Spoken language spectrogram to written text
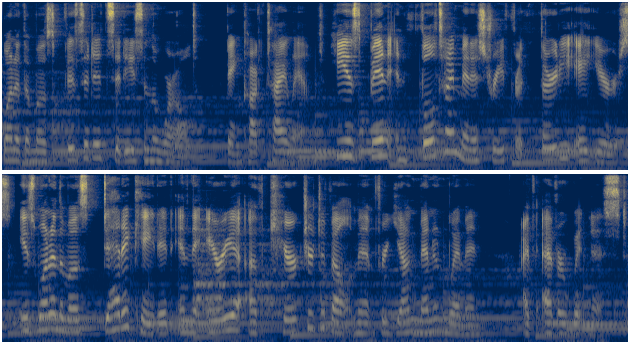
one of the most visited cities in the world, Bangkok, Thailand. He has been in full time ministry for 38 years. He is one of the most dedicated in the area of character development for young men and women I've ever witnessed.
